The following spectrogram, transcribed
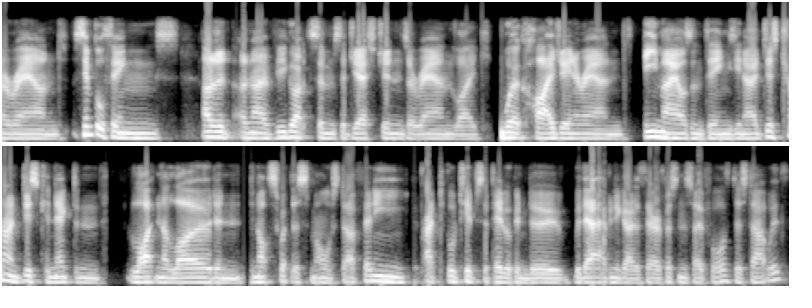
around simple things. I don't, I don't know, have you got some suggestions around like work hygiene around emails and things, you know, just trying to disconnect and lighten the load and not sweat the small stuff? Any practical tips that people can do without having to go to therapists and so forth to start with?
